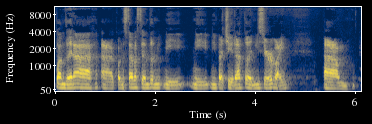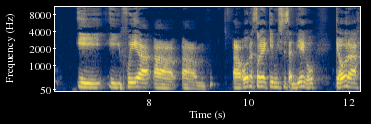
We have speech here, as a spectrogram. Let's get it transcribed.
cuando era, ah, cuando estaba estudiando mi, mi, mi, bachillerato en UC Irvine. y, y, fui a, a, ahora estoy aquí en UC San Diego, que ahora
